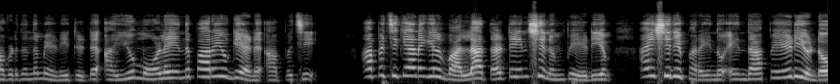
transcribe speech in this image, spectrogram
അവിടെ നിന്നും എണീറ്റിട്ട് അയ്യോ മോളെ എന്ന് പറയുകയാണ് അപ്പച്ചി. അപ്പച്ചിക്കാണെങ്കിൽ വല്ലാത്ത ടെൻഷനും പേടിയും. ഐശ്വര്യ പറയുന്നു എന്താ പേടിയുണ്ടോ?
